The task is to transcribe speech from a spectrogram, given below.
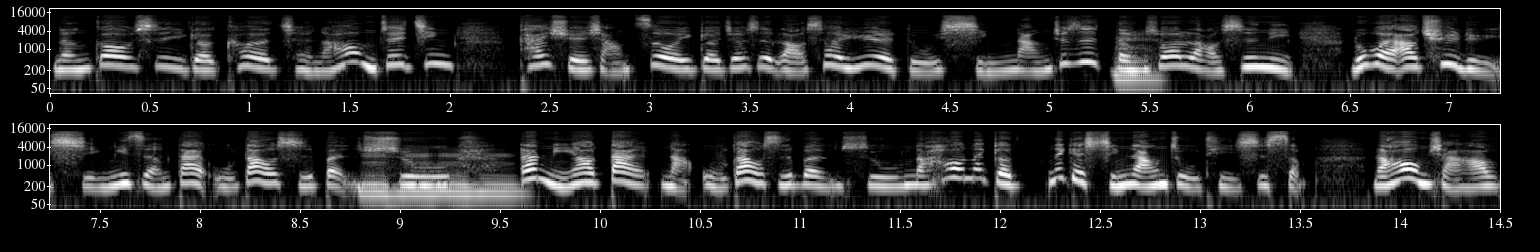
能够是一个课程。然后我们最近开学想做一个，就是老师的阅读行囊，就是等于说老师你如果要去旅行，你只能带五到十本书，那你要带哪五到十本书？然后那个那个行囊主题是什么？然后我们想要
